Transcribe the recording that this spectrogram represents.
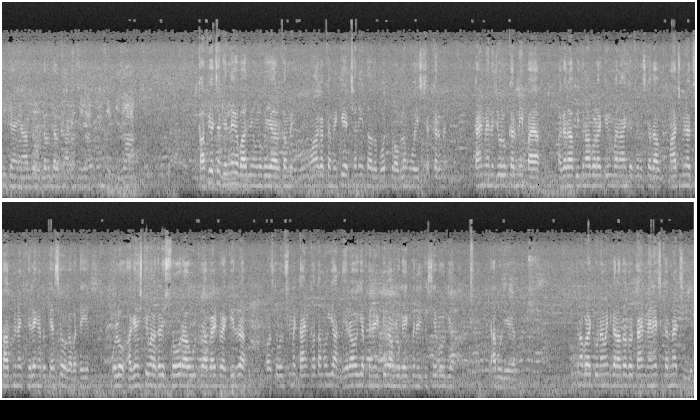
चुके हैं यहाँ पे होटल वोटल खाने के लिए। काफ़ी अच्छा खेलने के बाद भी हम लोग को यार कमे वहाँ का कमेटी अच्छा नहीं था तो बहुत प्रॉब्लम हुआ इस चक्कर में। टाइम मैनेज वो लोग कर नहीं पाया। अगर आप इतना बड़ा टीम बना के फिर उसके बाद आप पाँच मिनट सात मिनट खेलेंगे तो कैसे होगा बताइए? वो लोग अगेंस्ट टीम वाला खाली सो रहा, उठ रहा, बैठ रहा, गिर रहा, और उसके बाद उसी में टाइम ख़त्म हो गया, अंधेरा हो गया पेनल्टी में हम लोग एक पेनल्टी सेव हो गया। क्या बोलिएगा? इतना बड़ा टूर्नामेंट कराता तो टाइम मैनेज करना चाहिए।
